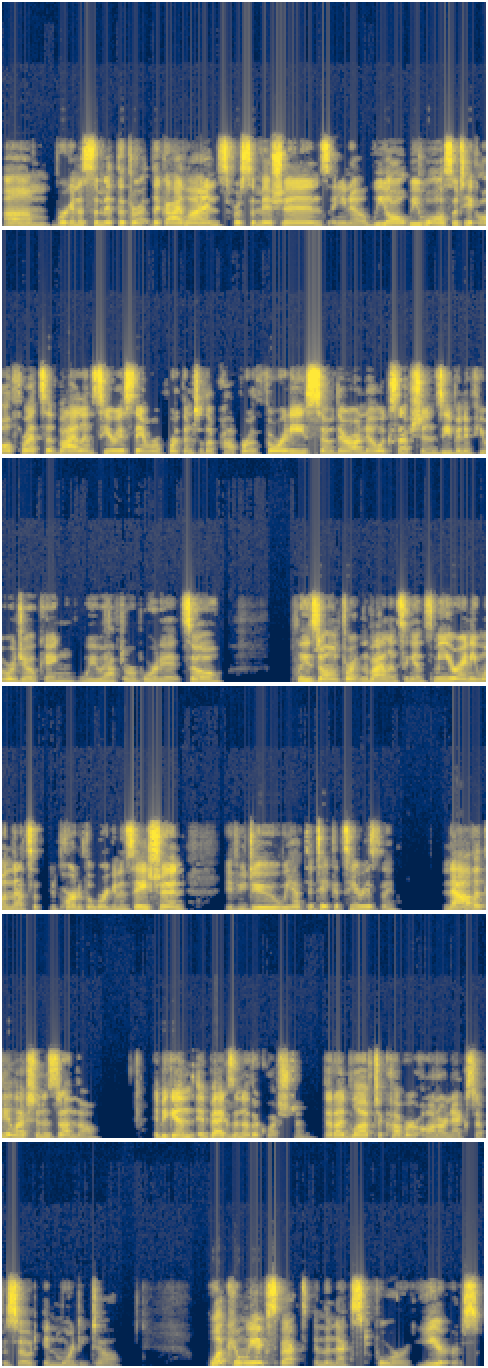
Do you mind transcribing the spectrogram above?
Um, we're going to submit the th- the guidelines for submissions. You know, we all we will also take all threats of violence seriously and report them to the proper authorities. So there are no exceptions. Even if you were joking, we have to report it. So please don't threaten violence against me or anyone that's a part of the organization. If you do, we have to take it seriously. Now that the election is done, though, it begins it begs another question that I'd love to cover on our next episode in more detail. What can we expect in the next four years?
